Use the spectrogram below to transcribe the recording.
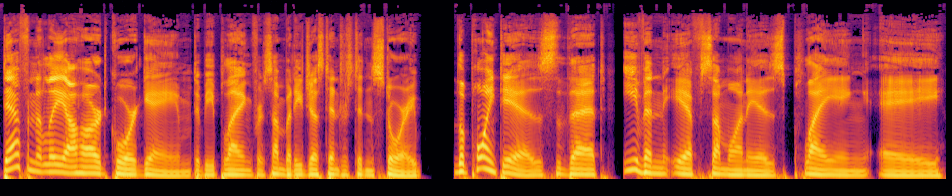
definitely a hardcore game to be playing for somebody just interested in story. The point is that even if someone is playing a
